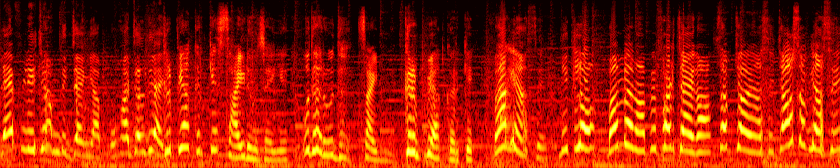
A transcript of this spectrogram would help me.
लेफ़्ट लीजिए हम दिख जाएँगे आपको। हाँ जल्दी आइए। कृपया करके साइड हो जाइए उधर उधर साइड में। कृपया करके। भाग यहाँ से। निकलो। बम वहाँ पे फट जाएगा। सब जाओ यहाँ से जाओ सब यहाँ से।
